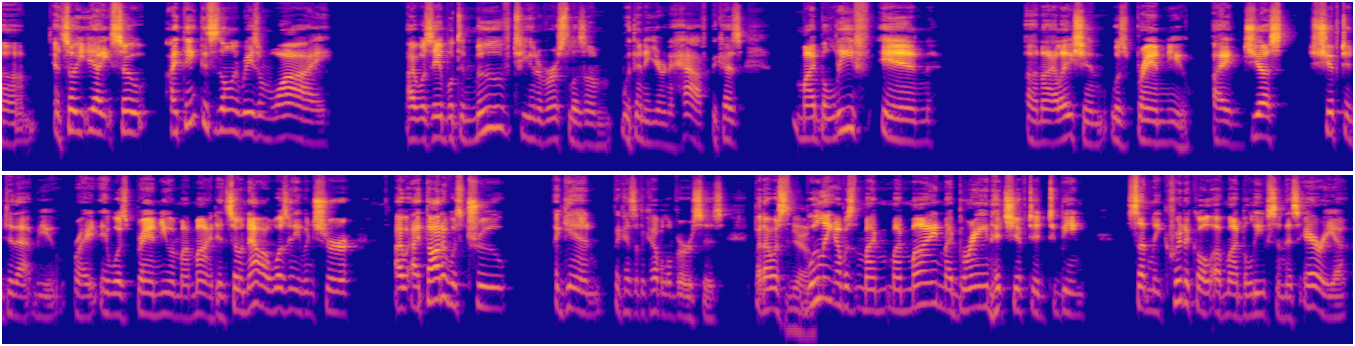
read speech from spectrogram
Um, and so yeah, so I think this is the only reason why I was able to move to universalism within a year and a half because my belief in annihilation was brand new. I just shifted to that view, right? It was brand new in my mind. And so now I wasn't even sure. I, I thought it was true again because of a couple of verses, but I was yeah. willing, I was, my, my mind, my brain had shifted to being suddenly critical of my beliefs in this area.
